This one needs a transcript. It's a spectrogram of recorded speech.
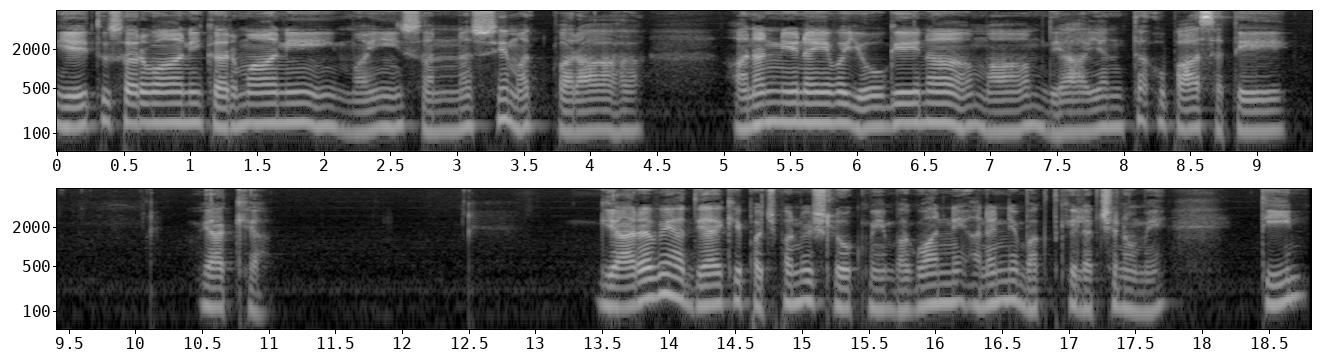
ये तो सर्वाणि कर्माणि मयि सन्नस्य मत्पराः। अनन्यनैव योगेन माँ ध्यायन्त उपासते। व्याख्या। ग्यारहवें अध्याय के पचपनवें श्लोक में भगवान ने अनन्य भक्त के लक्षणों में तीन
